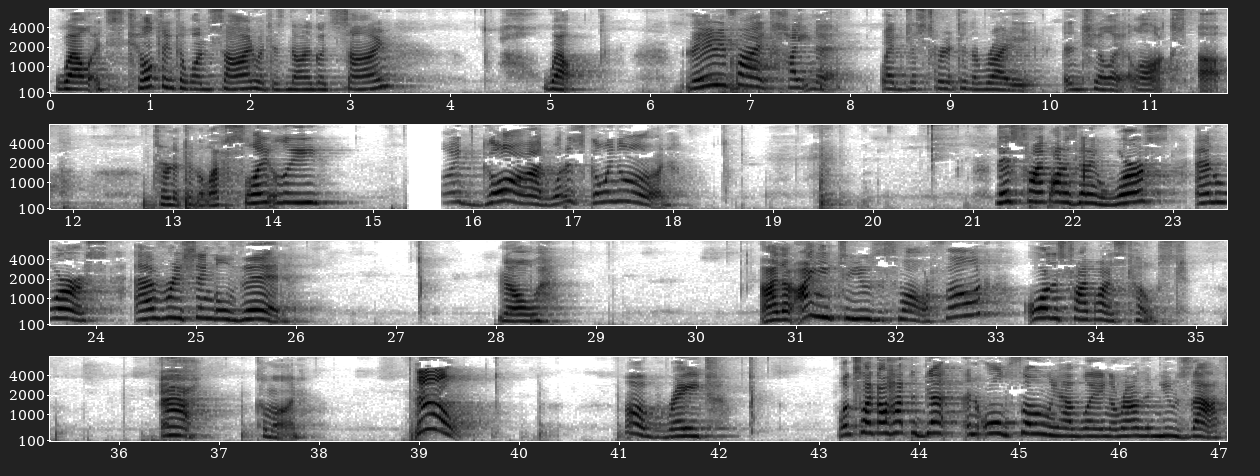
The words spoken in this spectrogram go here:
Well, it's tilting to one side, which is not a good sign. Well, maybe if I tighten it, like just turn it to the right until it locks up. Turn it to the left slightly. My God, what is going on? This tripod is getting worse and worse every single vid. No. Either I need to use a smaller phone or this tripod is toast. Ah, come on. No! Oh, great. Looks like I'll have to get an old phone we have laying around and use that.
